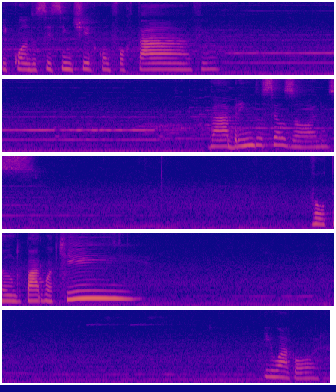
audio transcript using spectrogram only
E quando se sentir confortável, Vá abrindo os seus olhos, voltando para o aqui. E o agora.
